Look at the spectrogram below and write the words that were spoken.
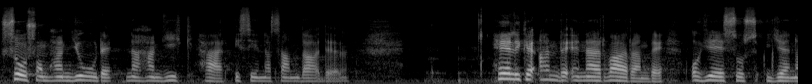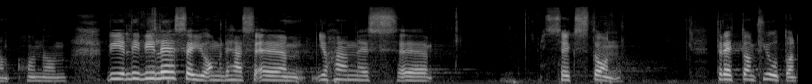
så som han gjorde när han gick här i sina sandaler. Helige Ande är närvarande och Jesus genom honom. Vi, vi läser ju om det här eh, Johannes eh, 16. 13, 14.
